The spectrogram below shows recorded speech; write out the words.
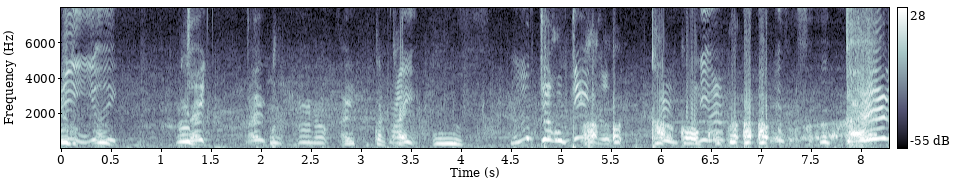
นี่เฮ้ยใช่ไปกัดไป มึงมึงเจอของจริงข้าวกบเก่ง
